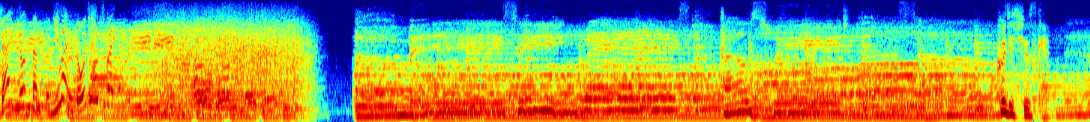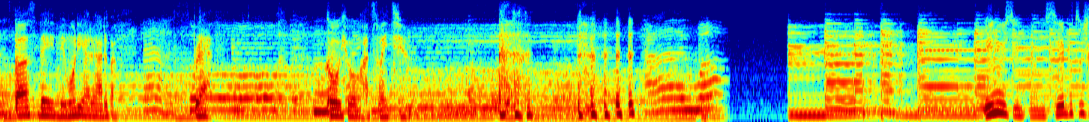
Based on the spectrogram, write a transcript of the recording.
第4弾と2枚同時発売藤修介バースデーメモリアルアルバム「Breath」好評発売中 乾先輩に生物室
